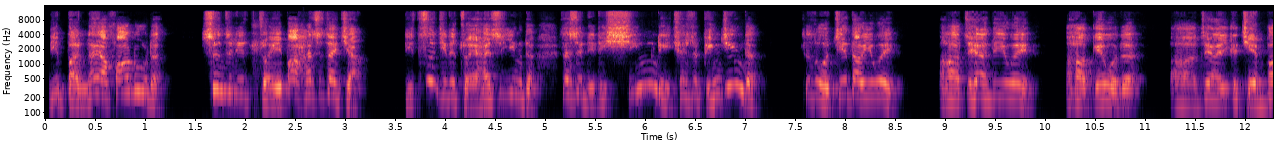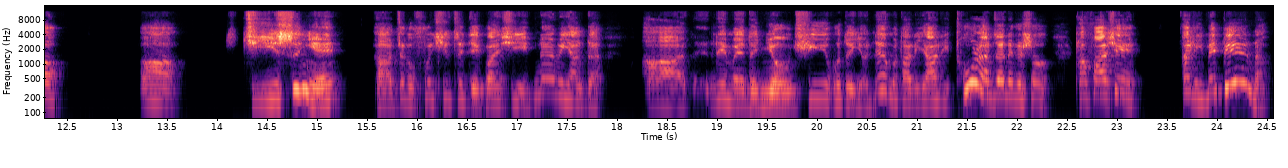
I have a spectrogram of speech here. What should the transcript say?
你本来要发怒的，甚至你嘴巴还是在讲，你自己的嘴还是硬的，但是你的心里却是平静的。这是我接到一位。啊，这样的一位啊，给我的啊这样一个简报啊，几十年啊，这个夫妻之间关系那么样的啊，那么的扭曲或者有那么大的压力，突然在那个时候，他发现他里面变了，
